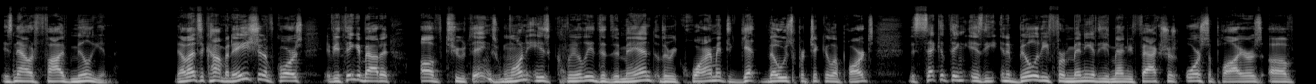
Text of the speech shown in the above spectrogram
is now at five million. Now, that's a combination, of course, if you think about it, of two things. One is clearly the demand, the requirement to get those particular parts. The second thing is the inability for many of these manufacturers or suppliers of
